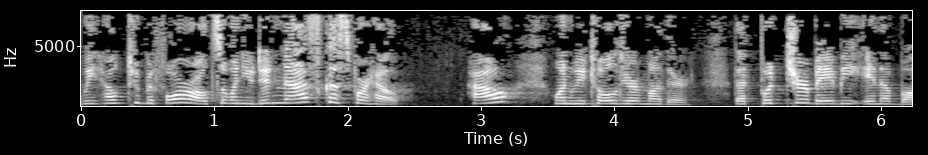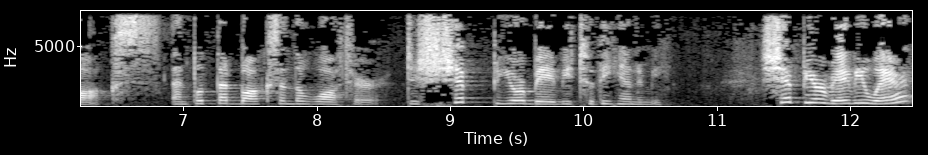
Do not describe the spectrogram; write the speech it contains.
We helped you before also when you didn't ask us for help. How? When we told your mother that put your baby in a box and put that box in the water to ship your baby to the enemy. Ship your baby where?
